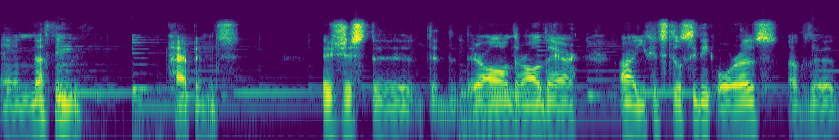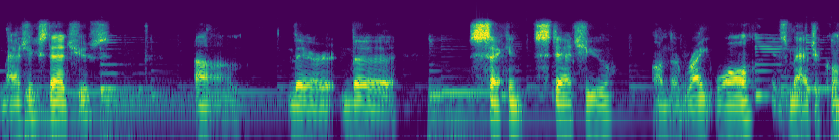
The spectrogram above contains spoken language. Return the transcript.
and nothing happens. There's just the, the, the- they're all they're all there. Uh, you can still see the auras of the magic statues. Um, there the second statue on the right wall is magical.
